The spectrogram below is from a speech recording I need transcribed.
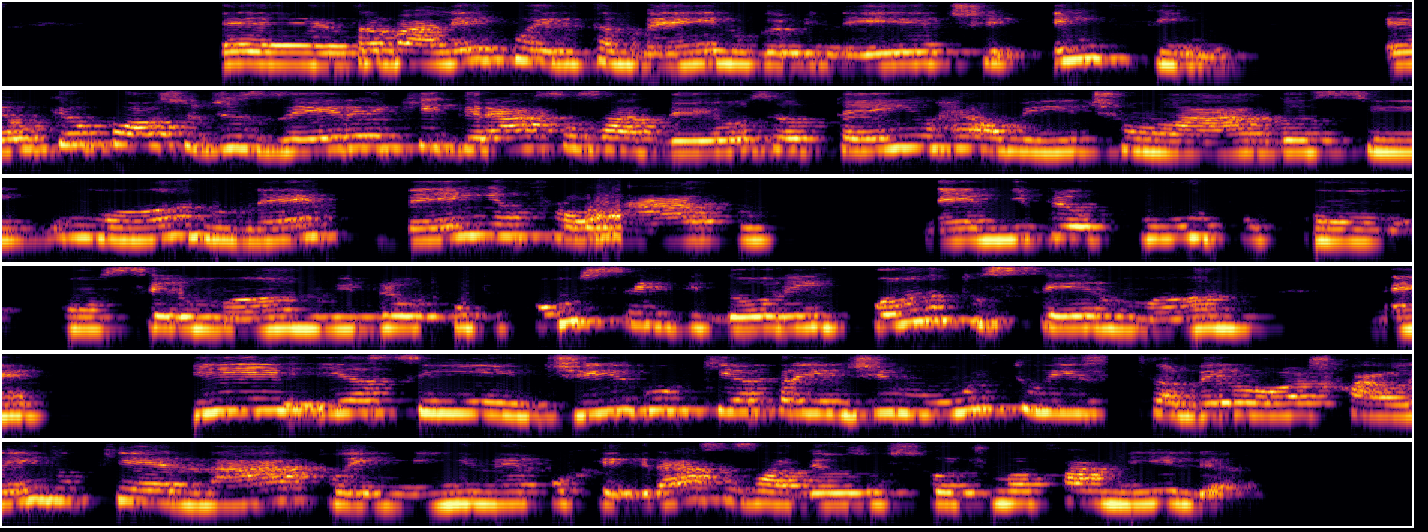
é, trabalhei com ele também no gabinete, enfim, é, o que eu posso dizer é que, graças a Deus, eu tenho realmente um lado, assim, humano, né, bem aflorado, né, me preocupo com, com o ser humano, me preocupo com o servidor enquanto ser humano, né, e, e, assim, digo que aprendi muito isso também, lógico, além do que é nato em mim, né, porque graças a Deus eu sou de uma família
